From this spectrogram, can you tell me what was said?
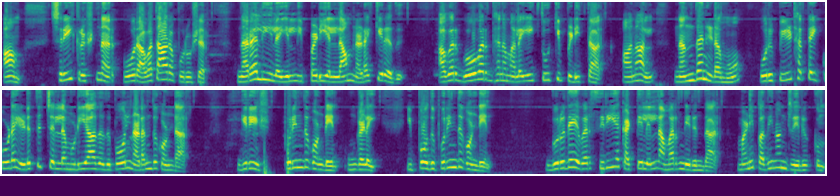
ஆம் ஸ்ரீ கிருஷ்ணர் ஓர் அவதார புருஷர். நரலீலையில் இப்படியெல்லாம் நடக்கிறது. அவர் கோவர்தன மலையை தூக்கி பிடித்தார். ஆனால் நந்தனிடமோ ஒரு பீഠத்தை கூட எடுத்துச் செல்ல முடியாதது போல் நடந்து கொண்டார். கிரீஷ் புரிந்து கொண்டேன் உங்களை. இப்போது புரிந்து கொண்டேன். குருதேவர் சிறிய கட்டிலில் அமர்ந்திருந்தார். மணி பதினொன்று இருக்கும்.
